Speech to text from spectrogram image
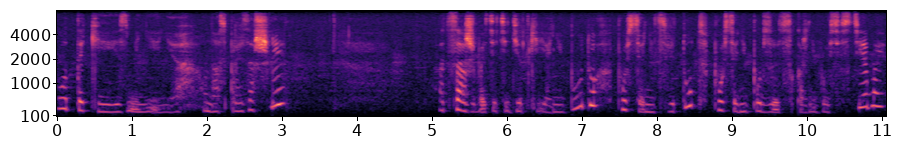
Вот такие изменения у нас произошли. Отсаживать эти детки я не буду. Пусть они цветут, пусть они пользуются корневой системой.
